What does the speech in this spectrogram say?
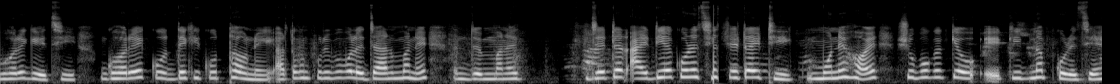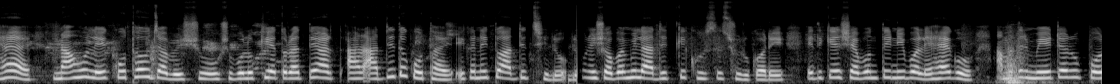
ঘরে গিয়েছি। ঘরে দেখি কোথাও নেই। আর তখন পূর্বী বলে, যার মানে মানে যেটার আইডিয়া করেছি সেটাই ঠিক। মনে হয় শুভকে কেউ কিডন্যাপ করেছে হ্যাঁ? না হলে কোথাও যাবে শুভলক্ষ্মী এত রাতে, আর আর আদিত্য কোথায়? এখানেই তো আদিত ছিল। তখন সবাই মিলে আদিতকে খুঁজতে শুরু করে। এদিকে সেবন্তিনী বলে হ্যাঁ গো, আমাদের মেয়েটার উপর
